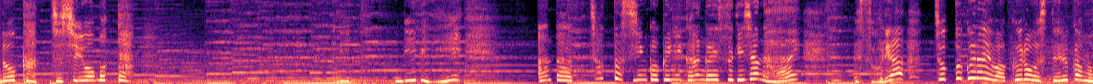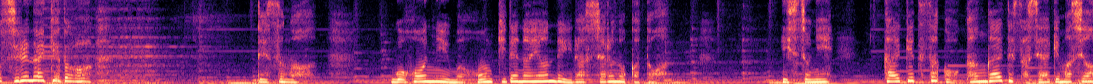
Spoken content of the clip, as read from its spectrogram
どうか自信を持って。リリリーあんたちょっと深刻に考えすぎじゃない？そりゃちょっとくらいは苦労してるかもしれないけど。ですがご本人は本気で悩んでいらっしゃるのかと。一緒に解決策を考えて差し上げましょう。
